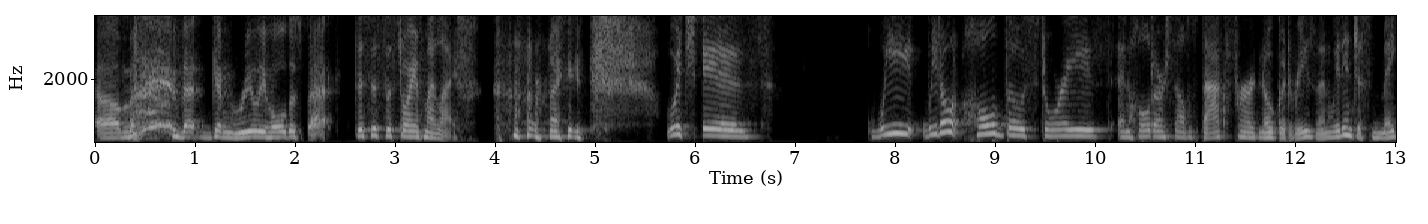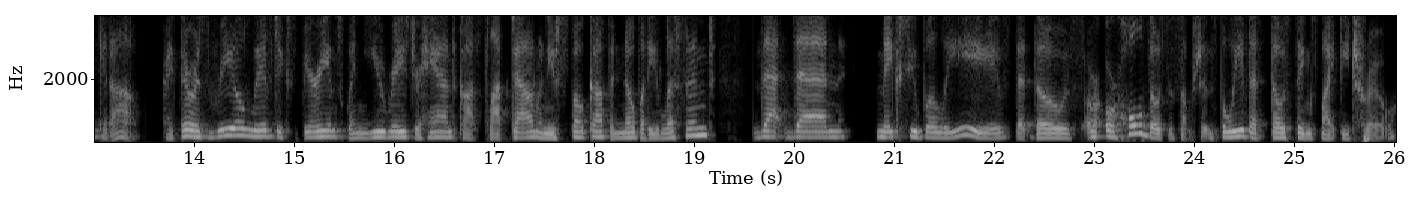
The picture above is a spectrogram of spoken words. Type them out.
um, that can really hold us back. this is the story of my life right? Which is we we don't hold those stories and hold ourselves back for no good reason. We didn't just make it up right? There was real lived experience when you raised your hand got slapped down when you spoke up and nobody listened that then makes you believe that those or, or hold those assumptions believe that those things might be true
